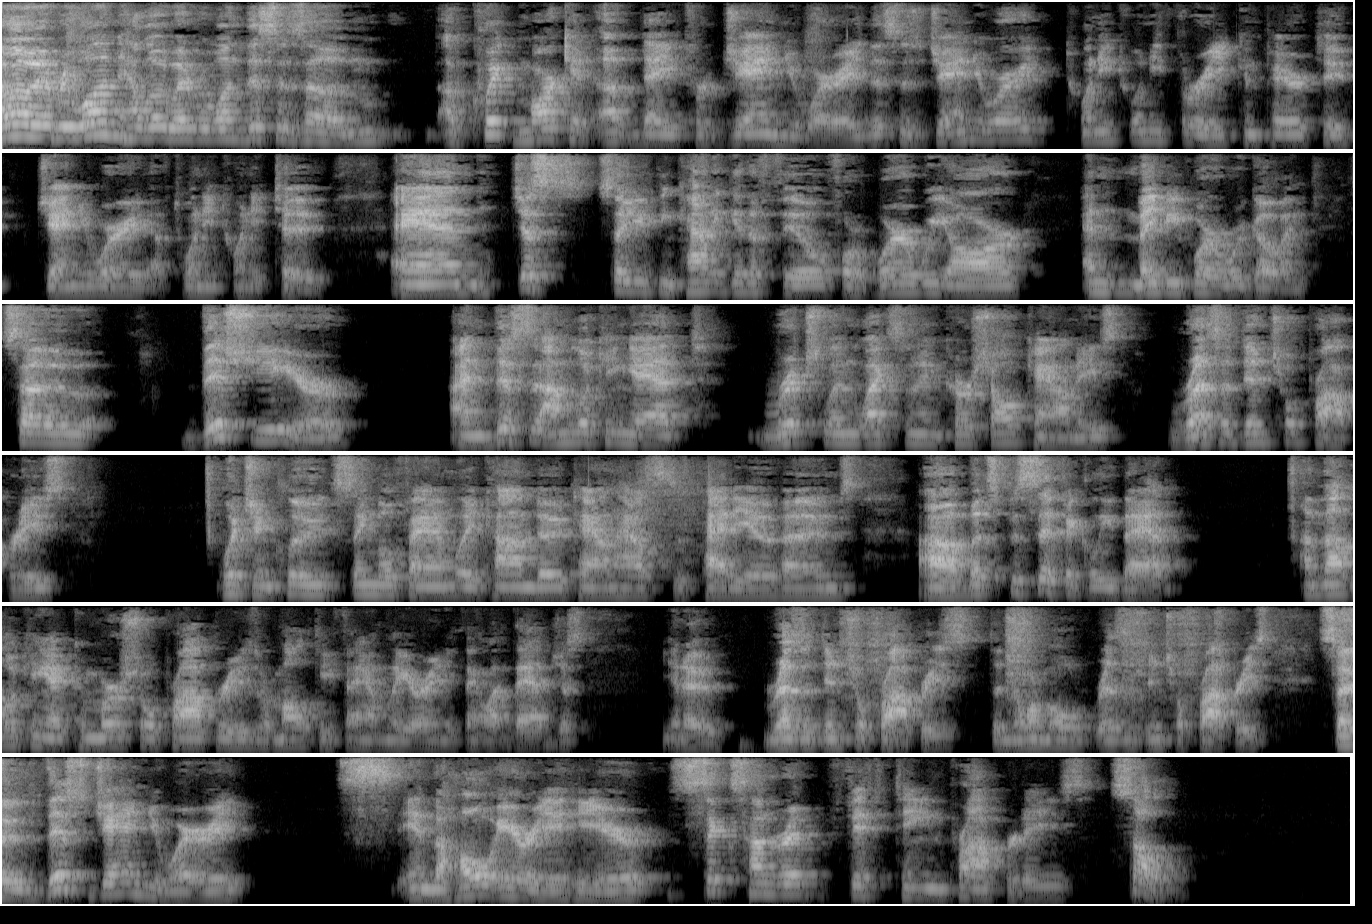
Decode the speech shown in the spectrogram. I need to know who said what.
Speaker 1: Hello, everyone. Hello, everyone. This is a, a quick market update for January. This is January 2023 compared to January of 2022. And just so you can kind of get a feel for where we are and maybe where we're going. So this year, and this I'm looking at Richland, Lexington, Kershaw counties, residential properties which includes single family, condo, townhouses, patio homes, uh, but specifically that. I'm not looking at commercial properties or multifamily or anything like that, just, you know, residential properties, the normal residential properties. So this January, in the whole area here, 615 properties sold.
